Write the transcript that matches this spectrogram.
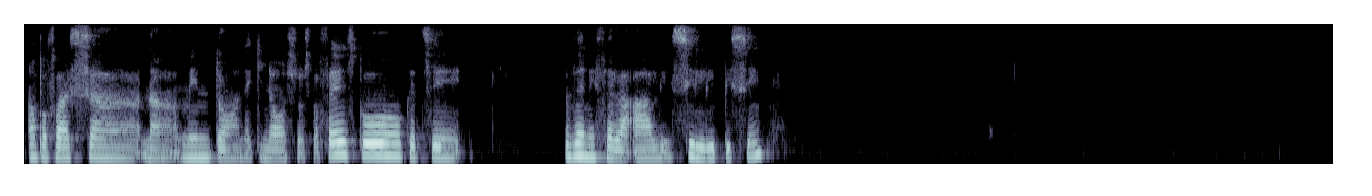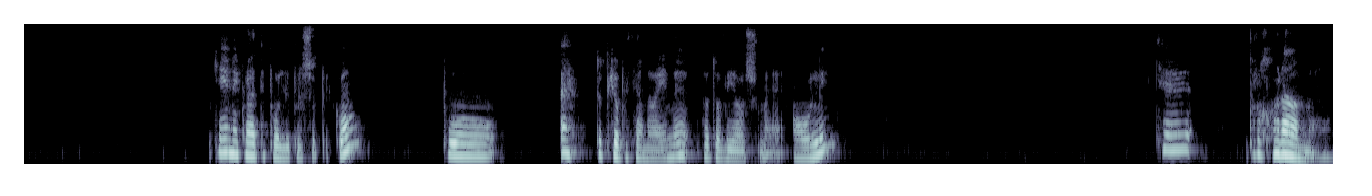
Αποφάσισα να μην το ανακοινώσω στο facebook, έτσι δεν ήθελα άλλη συλλήπιση. Και είναι κάτι πολύ προσωπικό που ε, το πιο πιθανό είναι θα το βιώσουμε όλοι. Και προχωράμε.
